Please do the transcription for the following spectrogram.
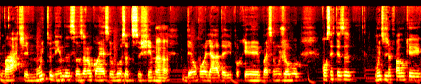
uma arte muito linda. Se você não conhece o Ghost of Tsushima, uhum. dê uma olhada aí, porque vai ser um jogo, com certeza, muitos já falam que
